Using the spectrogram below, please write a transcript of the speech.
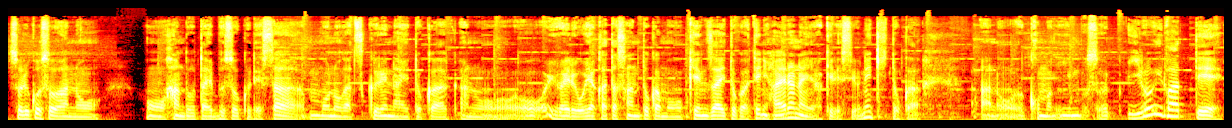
それこそあの半導体不足でさ物が作れないとかあのいわゆる親方さんとかも建材とか手に入らないわけですよね木とか。あのいろいろあって、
